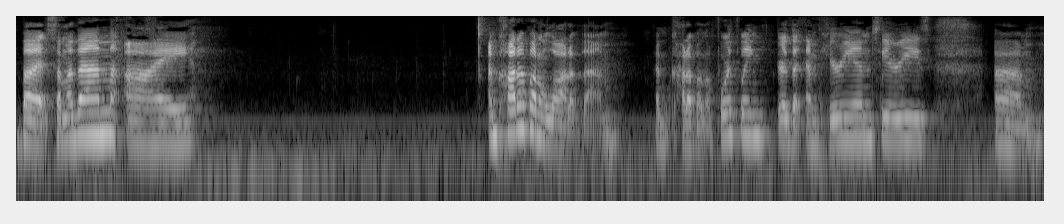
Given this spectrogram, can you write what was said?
but some of them I, I'm caught up on a lot of them. I'm caught up on the Fourth Wing or the Empyrean series. Um,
